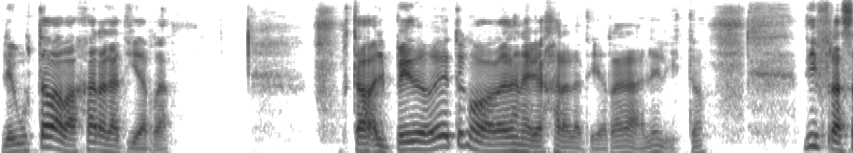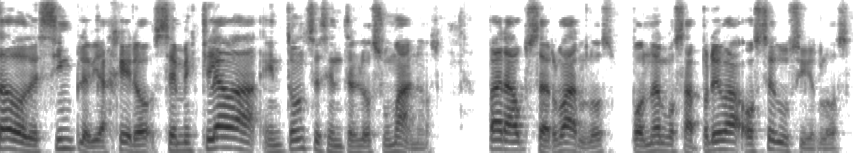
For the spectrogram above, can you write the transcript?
le gustaba bajar a la tierra. Estaba el pedo, eh, tengo ganas de viajar a la tierra, dale, listo. Disfrazado de simple viajero, se mezclaba entonces entre los humanos, para observarlos, ponerlos a prueba o seducirlos.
